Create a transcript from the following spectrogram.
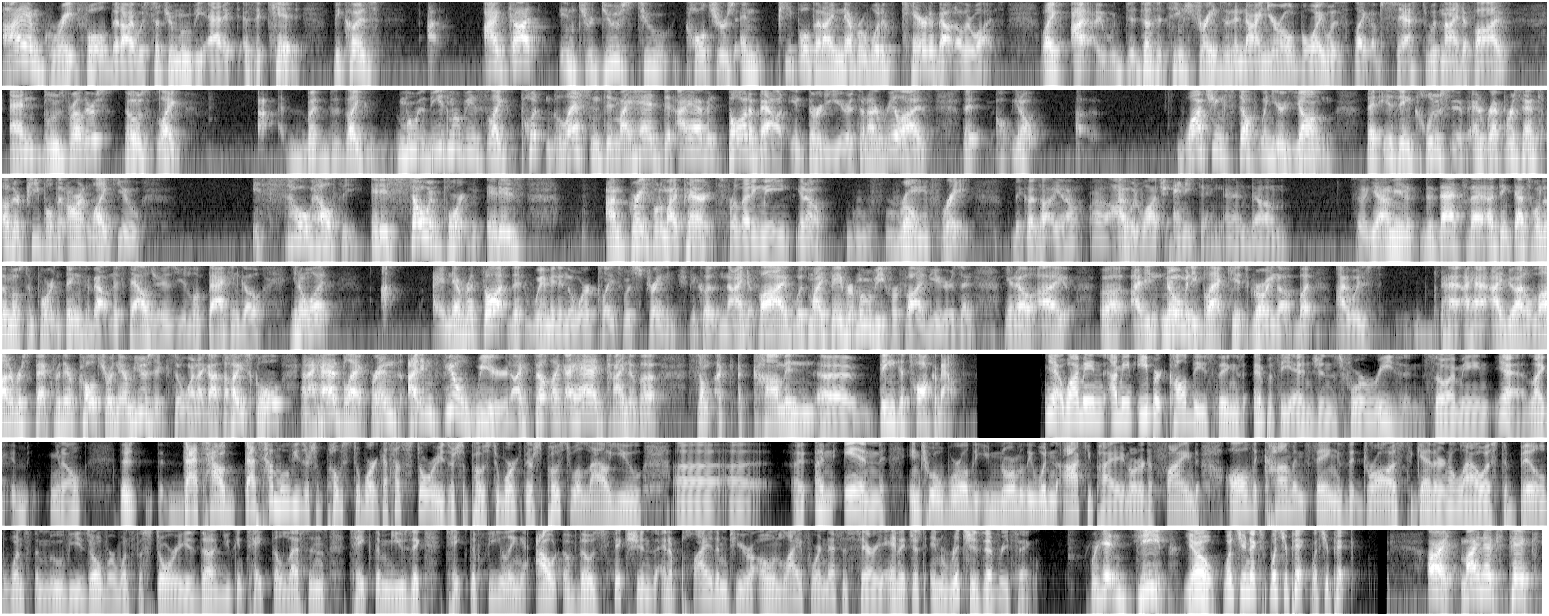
I am grateful that I was such a movie addict as a kid because I, I got introduced to cultures and people that I never would have cared about otherwise. Like, I does it seem strange that a nine year old boy was like obsessed with Nine to Five and Blues Brothers? Those like but like these movies like put lessons in my head that I haven't thought about in 30 years and I realized that you know uh, watching stuff when you're young that is inclusive and represents other people that aren't like you is so healthy. It is so important. It is I'm grateful to my parents for letting me, you know, roam free because I, you know, uh, I would watch anything and um so yeah, I mean that's that. I think that's one of the most important things about nostalgia is you look back and go, you know what? I, I never thought that women in the workplace was strange because Nine to Five was my favorite movie for five years, and you know I uh, I didn't know many black kids growing up, but I was. I had, I had a lot of respect for their culture and their music. So when I got to high school and I had black friends, I didn't feel weird. I felt like I had kind of a some a, a common uh, thing to talk about. Yeah, well, I mean, I mean, Ebert called these things empathy engines for a reason. So, I mean, yeah, like you know, there's that's how that's how movies are supposed to work. That's how stories are supposed to work. They're supposed to allow you uh, uh, a, an in into a world that you normally wouldn't occupy in order to find all the common things that draw us together and allow us to build once the movie is over, once the story is done. You can take the lessons, take the music, take the feeling out of those fictions and apply them to your own life where necessary, and it just enriches everything. We're getting deep. Yo, what's your next? What's your pick? What's your pick? All right, my next pick.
